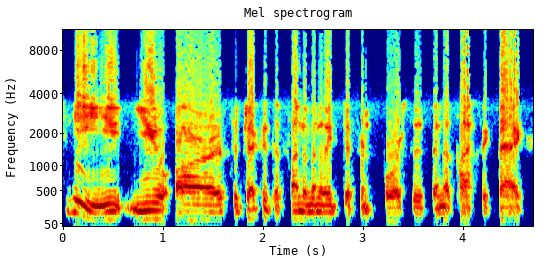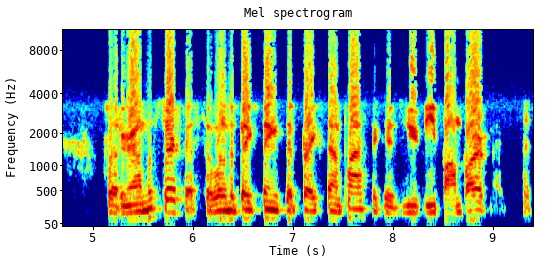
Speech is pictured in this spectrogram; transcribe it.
sea, you are subjected to fundamentally different forces than a plastic bag floating around the surface. So one of the big things that breaks down plastic is UV bombardment. That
